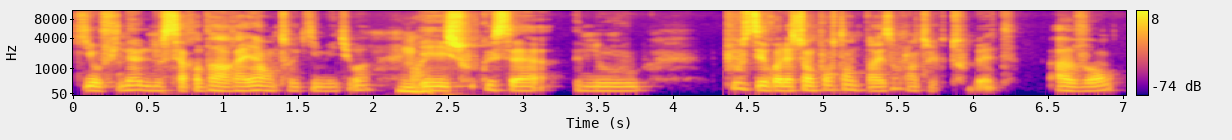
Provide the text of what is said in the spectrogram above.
qui, au final, nous servent à rien, entre guillemets, tu vois. Et je trouve que ça nous pousse des relations importantes. Par exemple, un truc tout bête. Avant,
